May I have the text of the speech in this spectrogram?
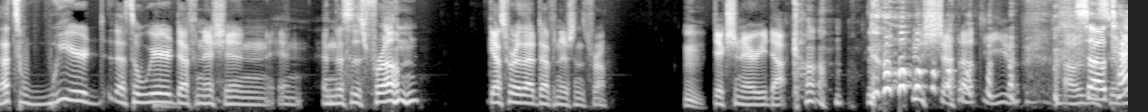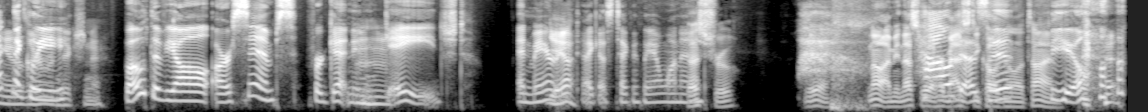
that's weird. That's a weird definition, and and this is from. Guess where that definition's from? Hmm. Dictionary.com. Shout out to you. So assuming it was Urban technically- Both of y'all are simps for getting Mhm. engaged and married. Yeah. I guess technically I want to that's true. Yeah, no, I mean that's what How Her Majesty does calls me it all the time. feel.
